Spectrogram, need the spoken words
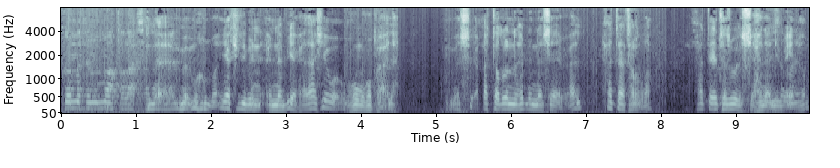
يكون مثل ما طلع لا مهم. يكذب النبي يفعل شيء وهو مو فعله. بس قد تظن انه سيفعل حتى ترضى. حتى تزول الشحنة اللي بينهم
